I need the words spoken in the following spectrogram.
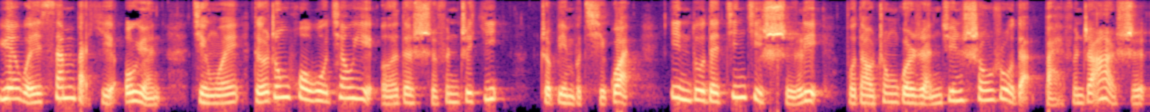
约为三百亿欧元，仅为德中货物交易额的十分之一。这并不奇怪。印度的经济实力不到中国人均收入的百分之二十，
